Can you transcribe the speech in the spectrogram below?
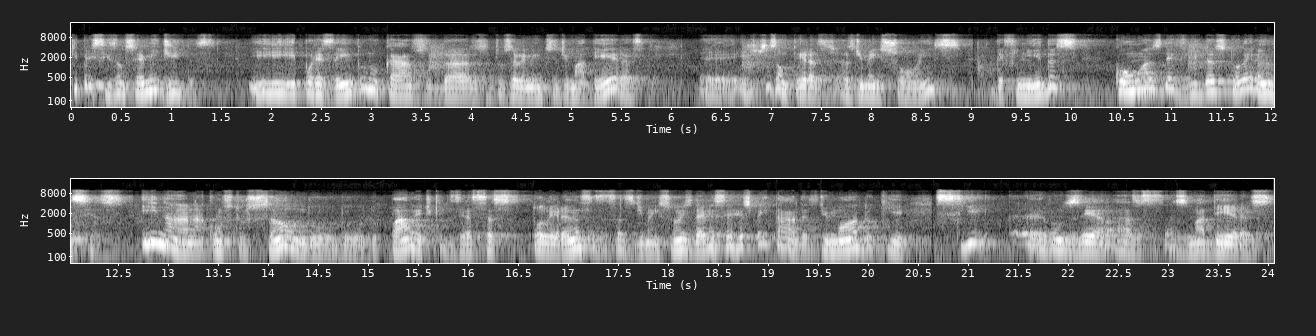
que precisam ser medidas. E, por exemplo, no caso das, dos elementos de madeiras, eh, eles precisam ter as, as dimensões definidas com as devidas tolerâncias. E na, na construção do, do, do, pallet, quer dizer, essas tolerâncias, essas dimensões devem ser respeitadas, de modo que, se, eh, vamos dizer, as, as madeiras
